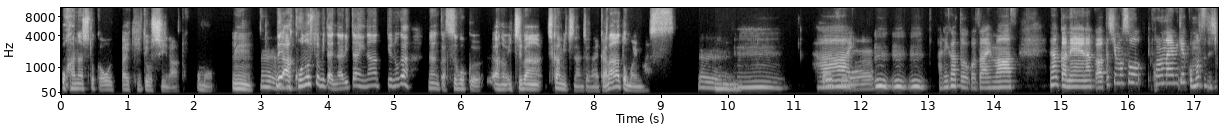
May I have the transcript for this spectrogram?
お話とかをいっぱい聞いてほしいなと思う。うん。うんで、あ、この人みたいになりたいなっていうのが、なんかすごく、あの、一番近道なんじゃないかなと思います。う。うんんうん。はーい。そうんうんうん。ありがとうございます。なんかね、なんか私もそう、この悩み結構持つ時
